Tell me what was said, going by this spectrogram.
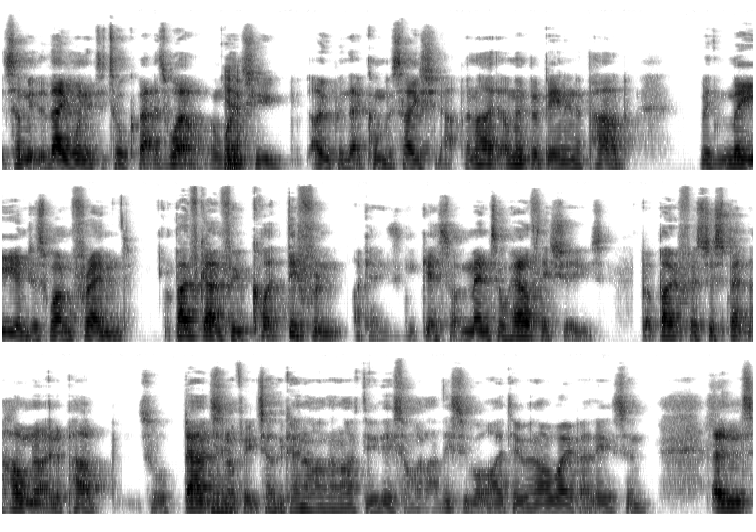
something that they wanted to talk about as well. And Yeah. once you open that conversation up, and I, I remember being in a pub with me and just one friend, both going through quite different, okay, I guess like mental health issues, but both of us just spent the whole night in a pub, sort of bouncing Yeah. off each other, going, "Oh, no, I do this. Oh, no, this is what I do, and I worry about this." And and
